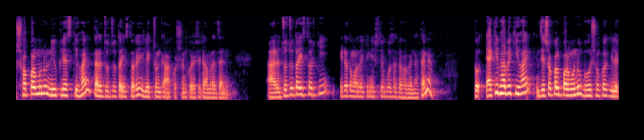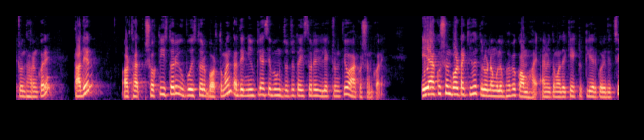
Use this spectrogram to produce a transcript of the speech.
সপরমাণু নিউক্লিয়াস কি হয়? তার যোজ্যতা স্তরে ইলেকট্রনকে আকর্ষণ করে, সেটা আমরা জানি। আর যোজ্যতা স্তর কি? এটা তোমাদেরকে নিশ্চয়ই বোঝাতে হবে না, তাই না? তো একইভাবে কি হয়? যে সকল পরমাণু বহু সংখ্যক ইলেকট্রন ধারণ করে, তাদের অর্থাৎ শক্তি স্তরে, উপস্তর বর্তমান, তাদের নিউক্লিয়াস এবং যোজ্যতা স্তরের ইলেকট্রনকেও আকর্ষণ করে। এই আকর্ষণ বলটা কি হয়? তুলনামূলকভাবে কম হয়। আমি তোমাদেরকে একটু ক্লিয়ার করে দিচ্ছি।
